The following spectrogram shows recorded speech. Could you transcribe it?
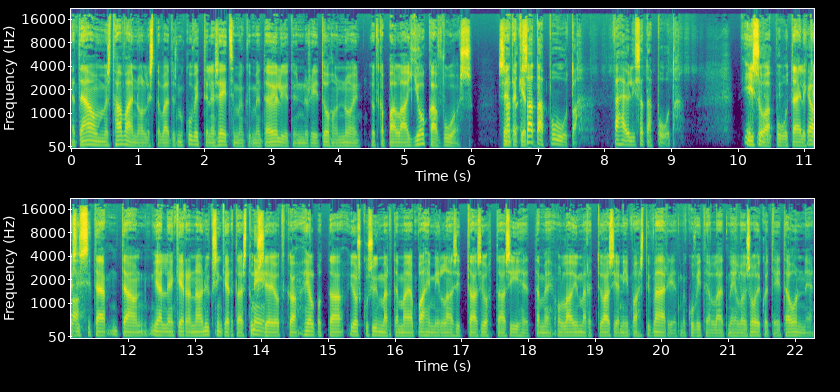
Ja tämä on mun mielestä havainnollistavaa, että jos mä kuvittelen 70 öljytynnyriä tuohon noin, jotka palaa joka vuosi. Sen Sata, takia, sata puuta, vähän yli sata puuta. Isoa puuta. Eli Joo. siis sitä, tämä on jälleen kerran, nämä on yksinkertaistuksia, Niin. jotka helpottaa joskus ymmärtämään ja pahimmillaan sitten taas johtaa siihen, että me ollaan ymmärretty asia niin pahasti väärin, että me kuvitellaan, että meillä olisi oikoteitä onneen.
